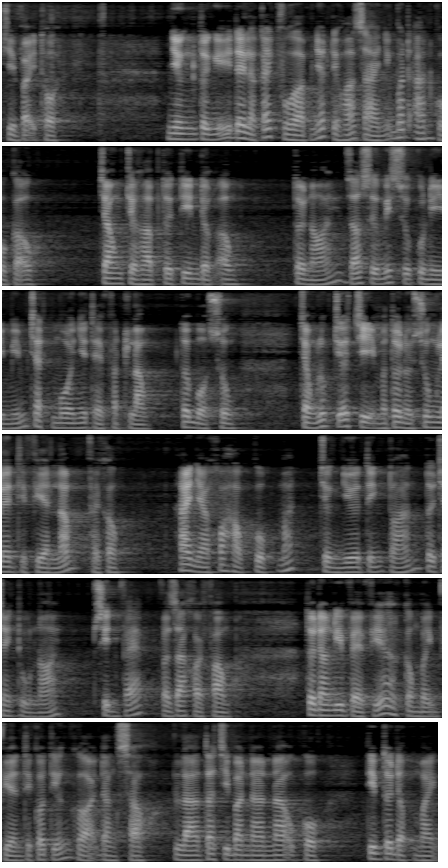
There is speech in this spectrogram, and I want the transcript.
chỉ vậy thôi. Nhưng tôi nghĩ đây là cách phù hợp nhất Để hóa giải những bất an của cậu. Trong trường hợp tôi tin được ông, Tôi nói giáo sư Mitsukuni mím chặt môi như thể phật lòng, Tôi bổ sung. Trong lúc chữa trị mà tôi nổi sung lên thì phiền lắm, Phải không? Hai nhà khoa học cụp mắt, Chừng như tính toán, tôi tranh thủ nói, Xin phép và ra khỏi phòng. Tôi đang đi về phía cổng bệnh viện Thì có tiếng gọi đằng sau, Là Tachibana Naoko. Tim tôi đập mạnh,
